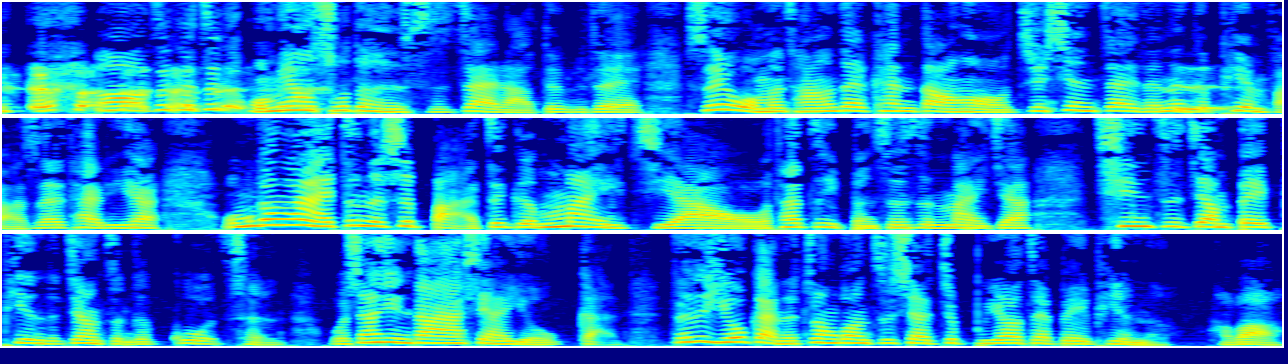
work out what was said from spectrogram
哦，这个这个我们要说的很实在啦，对不对？所以我们常常在看到哈，就现在的那个骗法实在太厉害。我们刚刚还真的是把这个卖家哦，他自己本身是卖家，亲自这样被骗的这样整个过程，我相信大家现在有感，但是有感的状况之下，就不要再被骗了，好不好？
